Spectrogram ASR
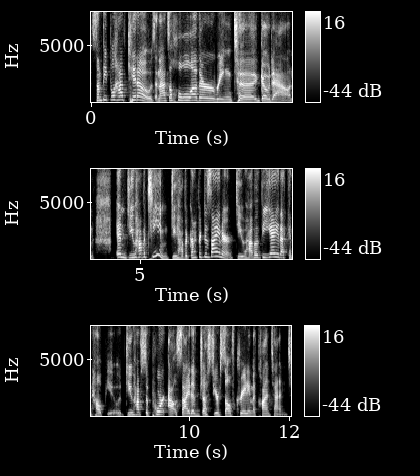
Some people have kiddos and that's a whole other ring to go down. And do you have a team? Do you have a graphic designer? Do you have a VA that can help you? Do you have support outside of just yourself creating the content?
